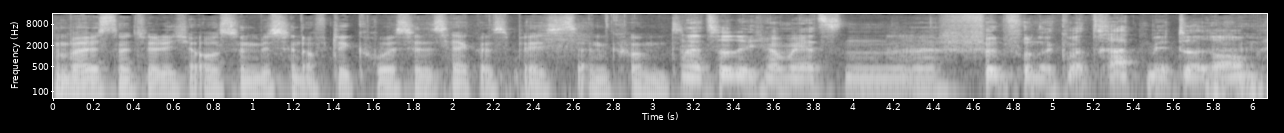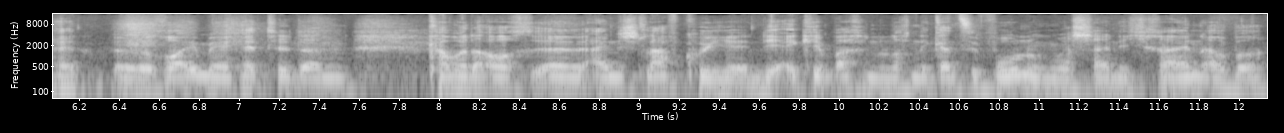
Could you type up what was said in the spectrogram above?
Weil es natürlich auch so ein bisschen auf die Größe des Hackerspaces ankommt. Natürlich, wenn man jetzt einen 500 Quadratmeter Raum hätte, äh, Räume hätte, dann kann man da auch äh, eine Schlafküche in die Ecke machen und noch eine ganze Wohnung wahrscheinlich rein, aber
